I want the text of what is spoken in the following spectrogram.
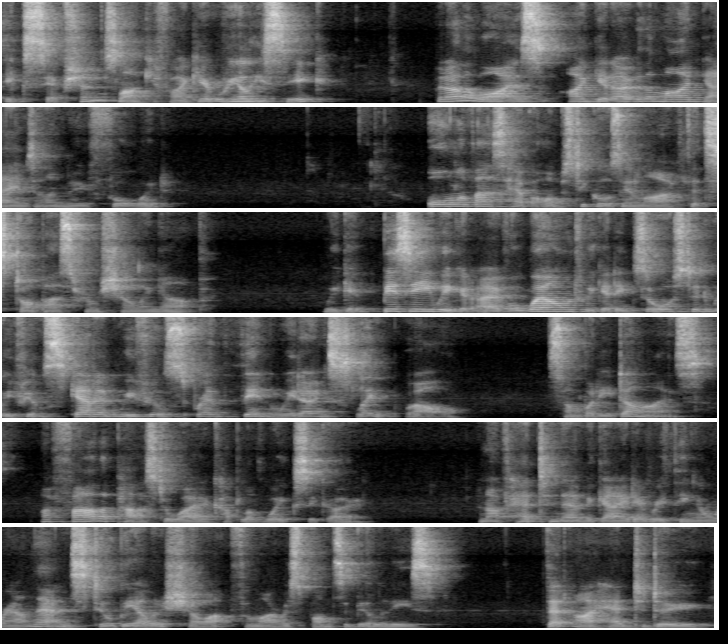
exceptions, like if I get really sick, but otherwise, I get over the mind games and I move forward. All of us have obstacles in life that stop us from showing up. We get busy, we get overwhelmed, we get exhausted, we feel scattered, we feel spread thin, we don't sleep well. Somebody dies. My father passed away a couple of weeks ago, and I've had to navigate everything around that and still be able to show up for my responsibilities that I had to do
